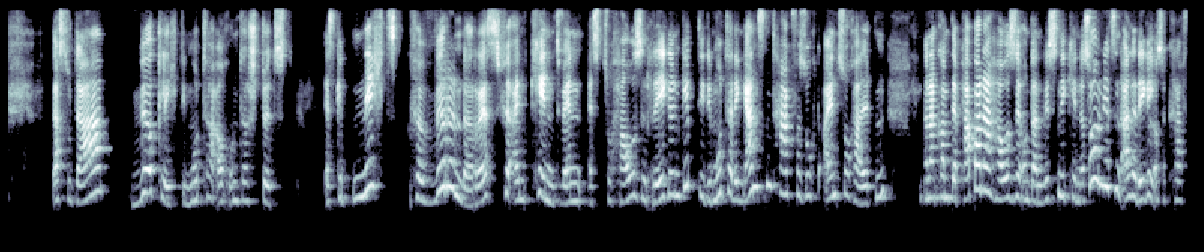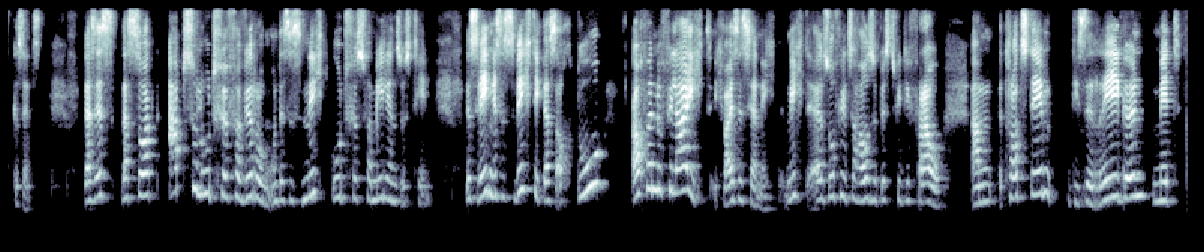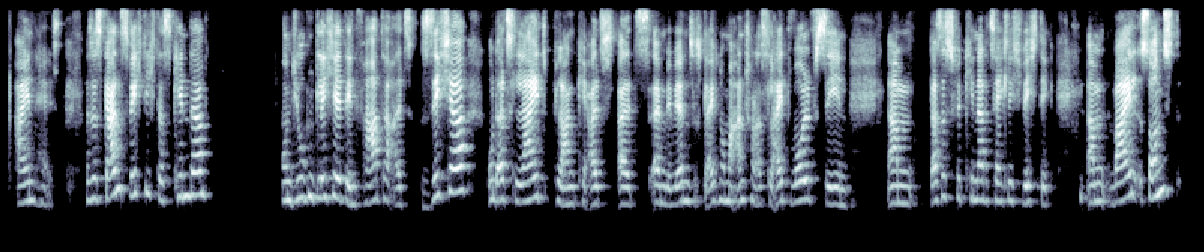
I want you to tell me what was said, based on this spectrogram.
dass du da wirklich die Mutter auch unterstützt. Es gibt nichts Verwirrenderes für ein Kind, wenn es zu Hause Regeln gibt, die die Mutter den ganzen Tag versucht einzuhalten und dann kommt der Papa nach Hause und dann wissen die Kinder, so, und jetzt sind alle Regeln außer Kraft gesetzt. Das ist, das sorgt absolut für Verwirrung und es ist nicht gut fürs Familiensystem. Deswegen ist es wichtig, dass auch du, auch wenn du vielleicht, ich weiß es ja nicht, nicht äh, so viel zu Hause bist wie die Frau, ähm, trotzdem diese Regeln mit einhältst. Es ist ganz wichtig, dass Kinder und Jugendliche den Vater als sicher und als Leitplanke, als, als ähm, wir werden es gleich nochmal anschauen, als Leitwolf sehen. Ähm, das ist für Kinder tatsächlich wichtig, ähm, weil sonst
